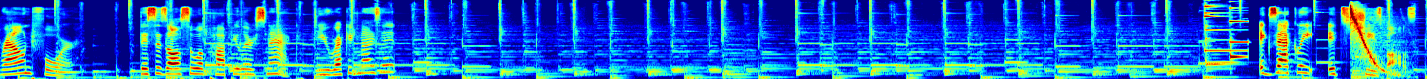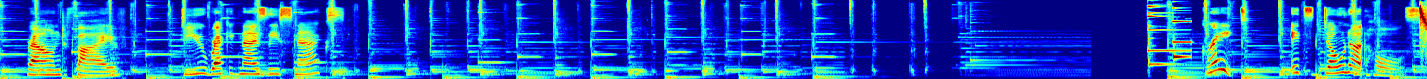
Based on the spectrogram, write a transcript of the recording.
Round 4. This is also a popular snack. Do you recognize it? Exactly, it's cheese balls. Round 5. Do you recognize these snacks? Great! It's donut holes.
